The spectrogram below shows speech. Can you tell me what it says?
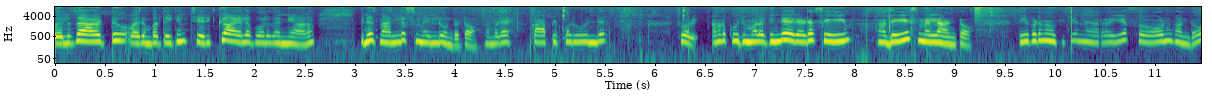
വലുതായിട്ട് വരുമ്പോഴത്തേക്കും ശരിക്കും ആ ഇല പോലെ തന്നെയാണ്. പിന്നെ നല്ല സ്മെല്ലും ഉണ്ട് കേട്ടോ നമ്മുടെ കാപ്പിക്കുരുവിന്റെ സോറി നമ്മുടെ കുരുമുളകിന്റെ ഇലയുടെ സെയിം അതേ സ്മെല്ലാണ് കേട്ടോ ഇവിടെ നോക്കിയിട്ട് നിറയെ ഫേൺ കണ്ടോ?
